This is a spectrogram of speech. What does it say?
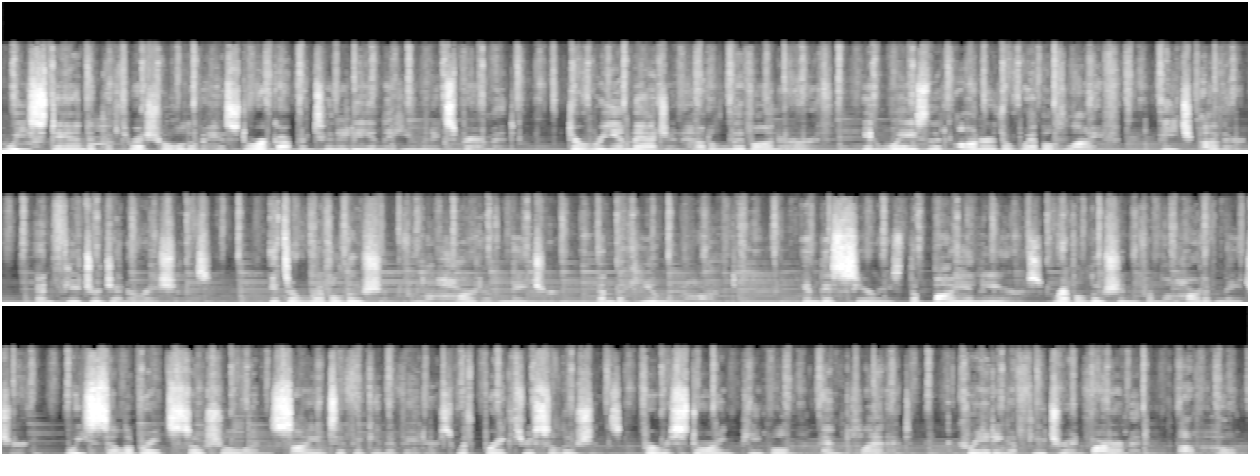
We stand at the threshold of a historic opportunity in the human experiment to reimagine how to live on Earth in ways that honor the web of life, each other, and future generations. It's a revolution from the heart of nature and the human heart. In this series, The Bioneers Revolution from the Heart of Nature, we celebrate social and scientific innovators with breakthrough solutions for restoring people and planet, creating a future environment of hope.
